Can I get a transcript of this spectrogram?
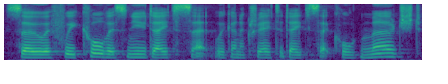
So if we call this new data set, we're going to create a data set called merged.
